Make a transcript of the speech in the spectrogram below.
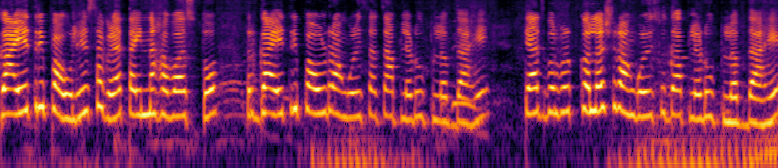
गायत्री पाऊल हे सगळ्या ताईंना हवा असतो. तर गायत्री पाऊल रांगोळीसाचा आपल्याकडे उपलब्ध आहे. त्याचबरोबर कलश रांगोळी सुद्धा आपल्याकडे उपलब्ध आहे.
